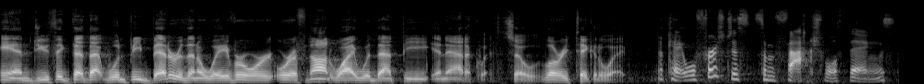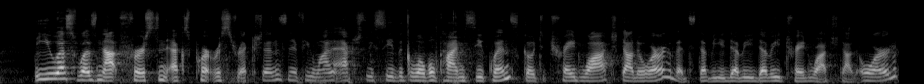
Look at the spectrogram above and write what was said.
And do you think that that would be better than a waiver, or, or if not, why would that be inadequate? So, Lori, take it away. Okay, well, first, just some factual things. The US was not first in export restrictions, and if you want to actually see the global time sequence, go to tradewatch.org. That's www.tradewatch.org.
